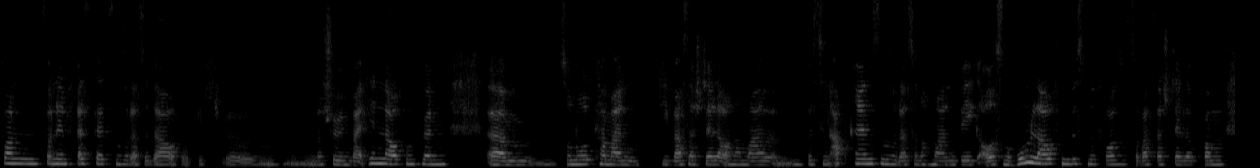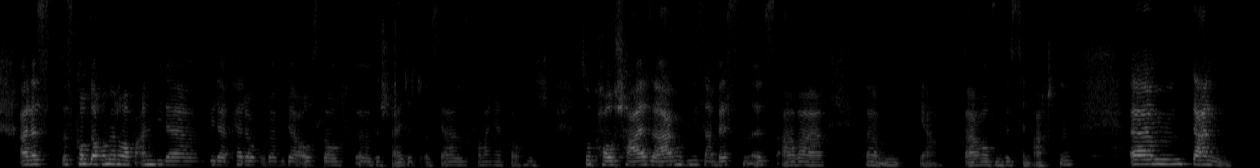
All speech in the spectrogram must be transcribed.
von, von den Fressplätzen, sodass sie da auch wirklich äh, schön weit hinlaufen können. Ähm, zur Not kann man die Wasserstelle auch nochmal ein bisschen abgrenzen, sodass sie nochmal einen Weg außen rumlaufen müssen, bevor sie zur Wasserstelle kommen. Aber das, das kommt auch immer darauf an, wie der, wie der Paddock oder wie der Auslauf äh, gestaltet ist. Ja, das kann man jetzt auch nicht so pauschal sagen, wie es am besten ist, aber ähm, ja, darauf ein bisschen achten. Ähm, dann,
